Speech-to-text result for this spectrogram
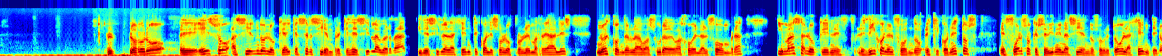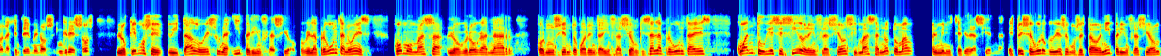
Logró eh, eso haciendo lo que hay que hacer siempre, que es decir la verdad y decirle a la gente cuáles son los problemas reales, no esconder la basura debajo de la alfombra. Y más a lo que les dijo en el fondo es que con estos esfuerzos que se vienen haciendo, sobre todo la gente, ¿no? La gente de menos ingresos, lo que hemos evitado es una hiperinflación, porque la pregunta no es cómo Massa logró ganar con un 140 de inflación. Quizás la pregunta es cuánto hubiese sido la inflación si Massa no tomaba el Ministerio de Hacienda. Estoy seguro que hubiésemos estado en hiperinflación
